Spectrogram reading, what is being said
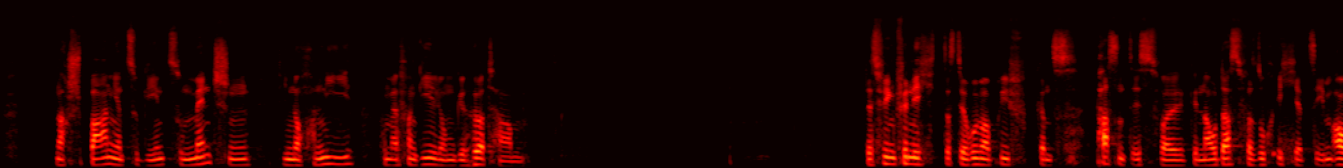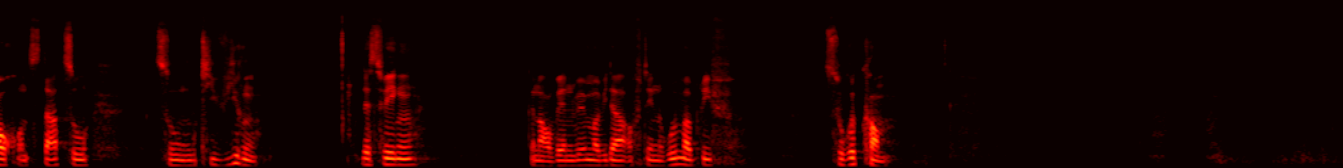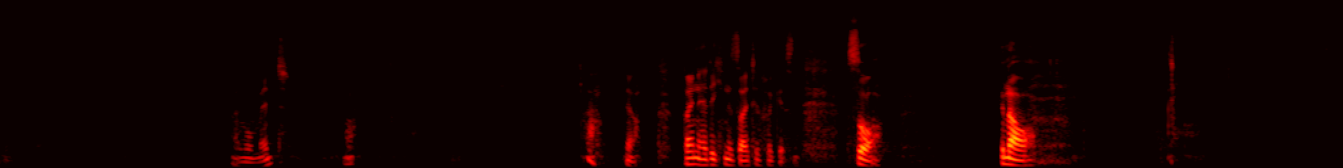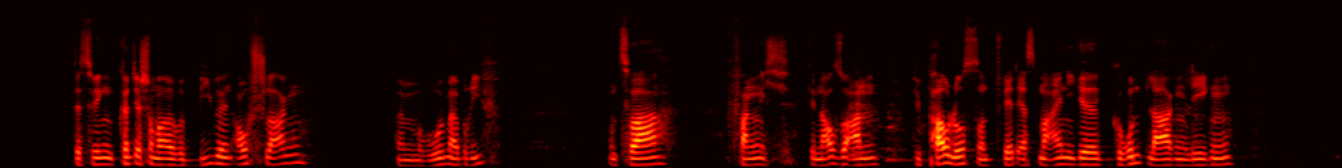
nach Spanien zu gehen, zu Menschen, die noch nie vom Evangelium gehört haben. Deswegen finde ich, dass der Römerbrief ganz passend ist, weil genau das versuche ich jetzt eben auch, uns dazu zu motivieren. Deswegen genau, werden wir immer wieder auf den Römerbrief zurückkommen. Einen Moment. Ah, ja, beinahe hätte ich eine Seite vergessen. So, genau. Deswegen könnt ihr schon mal eure Bibeln aufschlagen beim Römerbrief. Und zwar fange ich genauso an wie Paulus und werde erstmal einige Grundlagen legen,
